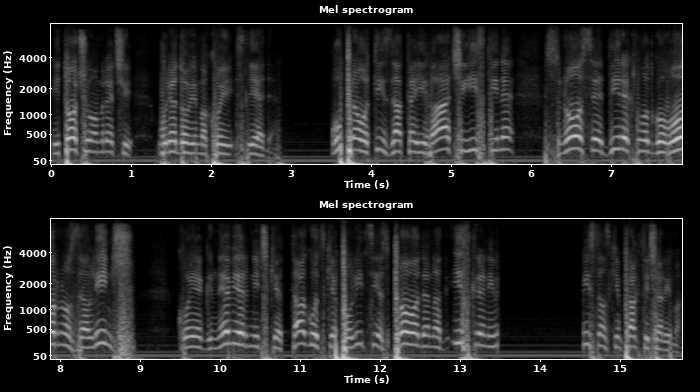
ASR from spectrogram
I to ću vam reći u redovima koji slijede. Upravo ti zatajivači istine snose direktnu odgovornost za linč kojeg nevjerničke tagutske policije sprovode nad iskrenim islamskim praktičarima.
